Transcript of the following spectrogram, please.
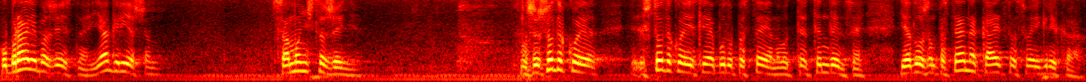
Убрали божественное, я грешен. Самоуничтожение. Ну что, что такое что такое, если я буду постоянно, вот тенденция, я должен постоянно каяться в своих грехах.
